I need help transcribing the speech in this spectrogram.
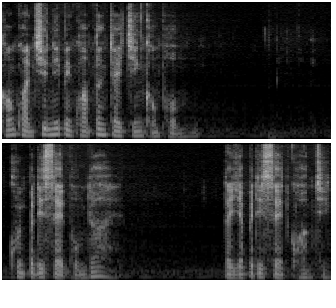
ของขวัญชิ้นนี้เป็นความตั้งใจจริงของผม คุณปฏิเสธผมได้ แต่อย่าปฏิเสธความจริง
